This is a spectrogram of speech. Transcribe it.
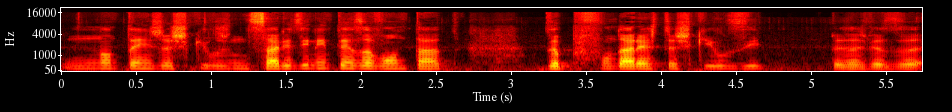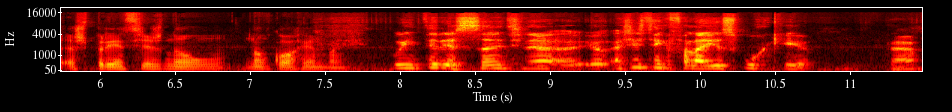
não tens as skills necessárias e nem tens a vontade de aprofundar estas skills e depois às vezes as experiências não, não correm bem. O interessante, né? Eu, a gente tem que falar isso porque tá?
